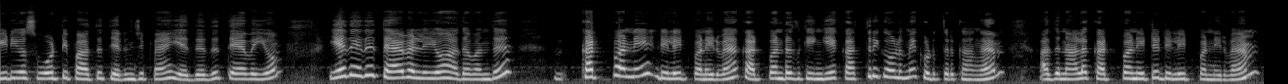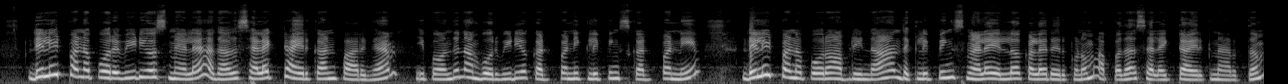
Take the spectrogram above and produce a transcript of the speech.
வீடியோஸ் ஓட்டி பார்த்து தெரிஞ்சுப்பேன். எது எது தேவையோ எது எது தேவையில்லையோ அதை வந்து கட் பண்ணி டிலீட் பண்ணிடுவேன். கட் பண்ணுறதுக்கு இங்கேயே கத்திரிக்கோளுமே கொடுத்துருக்காங்க. அதனால் கட் பண்ணிவிட்டு டிலீட் பண்ணிடுவேன். டிலீட் பண்ண போகிற வீடியோஸ் மேலே அதாவது செலக்ட் ஆயிருக்கான்னு பாருங்கள் இப்போ வந்து நம்ம ஒரு வீடியோ கட் பண்ணி கிளிப்பிங்ஸ் கட் பண்ணி டிலீட் பண்ண போகிறோம் அப்படின்னா அந்த கிளிப்பிங்ஸ் மேலே எல்லோ கலர் இருக்கணும். அப்போ தான் செலக்ட் ஆயிருக்குன்னு அர்த்தம்.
